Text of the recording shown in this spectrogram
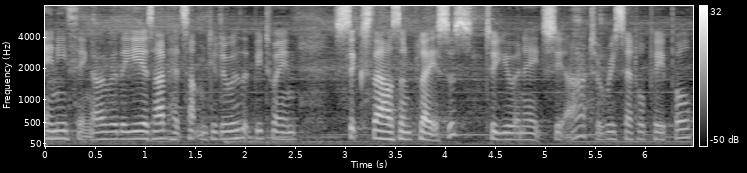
anything over the years. I've had something to do with it between 6,000 places to UNHCR to resettle people,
